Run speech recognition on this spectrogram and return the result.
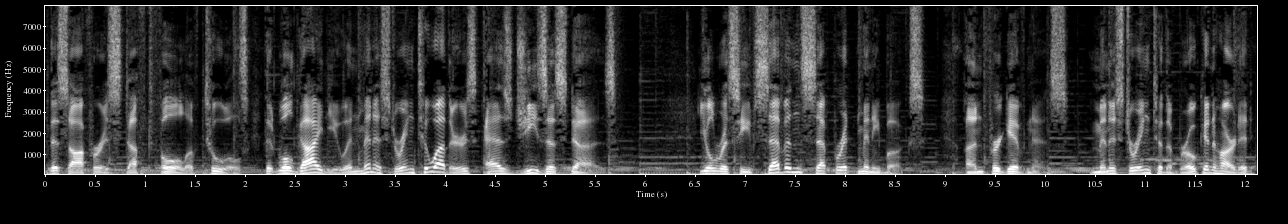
This offer is stuffed full of tools that will guide you in ministering to others as Jesus does. You'll receive seven separate mini books Unforgiveness, Ministering to the Brokenhearted,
